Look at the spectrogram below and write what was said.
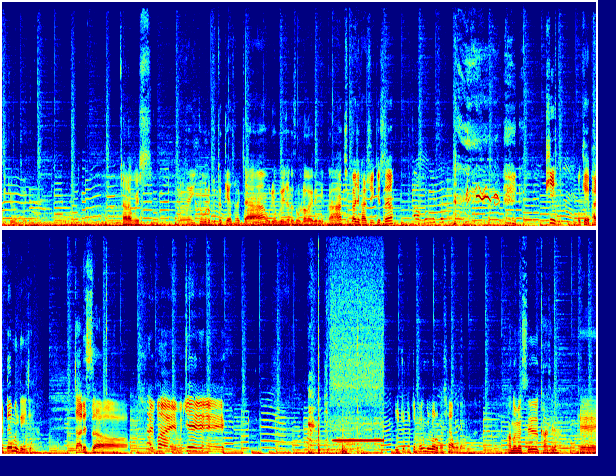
이쪽으로 붙어야 돼. 잘하고 있어. 이제 이쪽으로 붙을게요, 살짝. 우리 우회전해서 올라가야 되니까. 집까지 갈 수 있겠어요? 아 모르겠어요. 피. 오케이, 발 떼면 돼, 이제. 잘했어. 하이파이브, 예! 이쪽부터 백밀러로 차야 오나 오나. 안 오면 쓱 가세요. 오케이.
